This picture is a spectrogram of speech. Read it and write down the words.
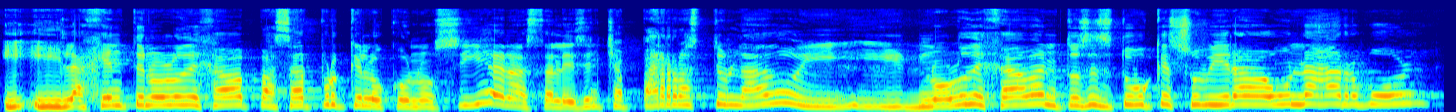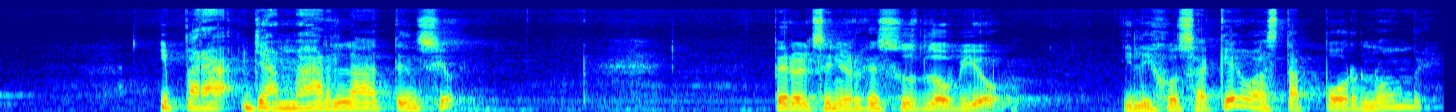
Y, la gente no lo dejaba pasar porque lo conocían, hasta le decían, chaparro, hasta un lado, y, y no lo dejaban. Entonces tuvo que subir a un árbol y para llamar la atención. Pero el Señor Jesús lo vio y le dijo, Saqueo, hasta por nombre.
